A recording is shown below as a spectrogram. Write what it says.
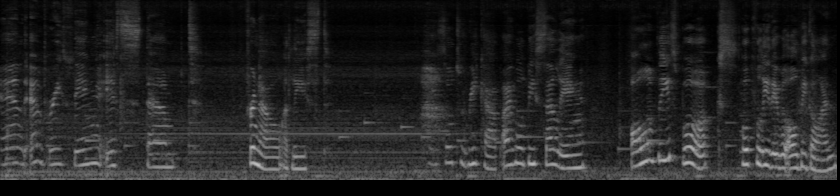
And everything is stamped for now at least. So to recap, I will be selling all of these books. Hopefully they will all be gone.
